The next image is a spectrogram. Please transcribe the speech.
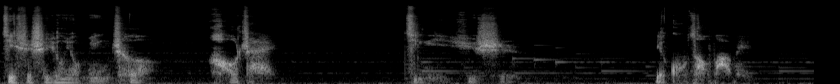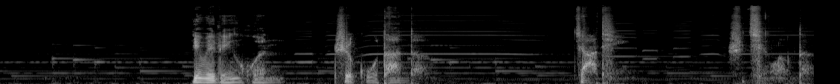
即使是拥有名车、豪宅，锦衣玉食，也枯燥乏味。因为灵魂是孤单的，家庭是清冷的。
